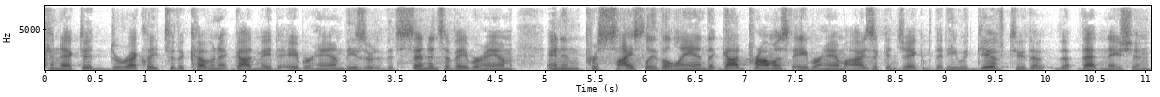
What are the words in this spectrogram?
connected directly to the covenant God made to Abraham. These are the descendants of Abraham, and in precisely the land that God promised Abraham, Isaac, and Jacob that he would give to the, the, that nation.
